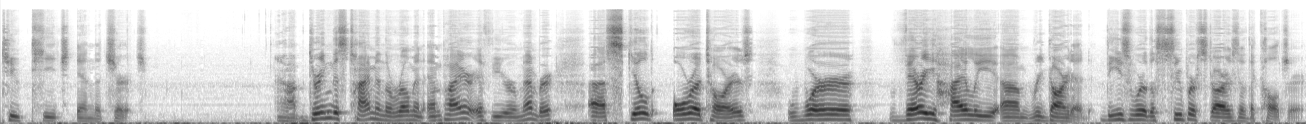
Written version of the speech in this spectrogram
to teach in the church. Uh, during this time in the Roman Empire, if you remember, uh, skilled orators were very highly um, regarded. These were the superstars of the culture.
